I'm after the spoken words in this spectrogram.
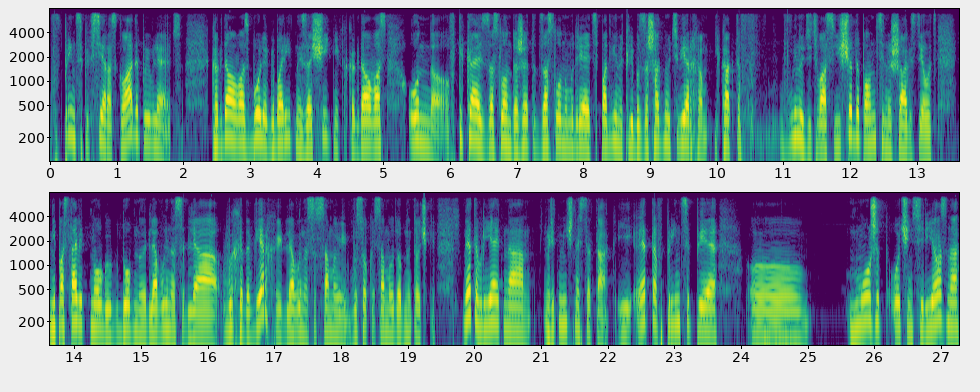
в принципе, все расклады появляются. Когда у вас более габаритный защитник, когда у вас он, э, втыкаясь в заслон, даже этот заслон умудряется подвинуть, либо зашагнуть верхом и как-то вынудить вас еще дополнительный шаг сделать, не поставить ногу удобную для выноса, для выхода вверх и для выноса с самой высокой, самой удобной точки. Это влияет на ритмичность атак. И это, в принципе, э, может очень серьезно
